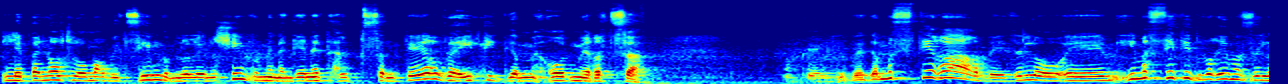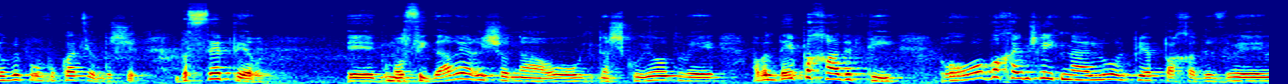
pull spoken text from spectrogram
לבנות לא מרביצים, גם לא לנשים, ומנגנת על פסנתר, והייתי גם מאוד מרצה. אוקיי. וגם מסתירה הרבה, זה לא, אם עשיתי דברים אז זה לא בפרובוקציה, בסתר. כמו סיגריה ראשונה או התנשקויות, ו... אבל די פחדתי. רוב החיים שלי התנהלו על פי הפחד הזה,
